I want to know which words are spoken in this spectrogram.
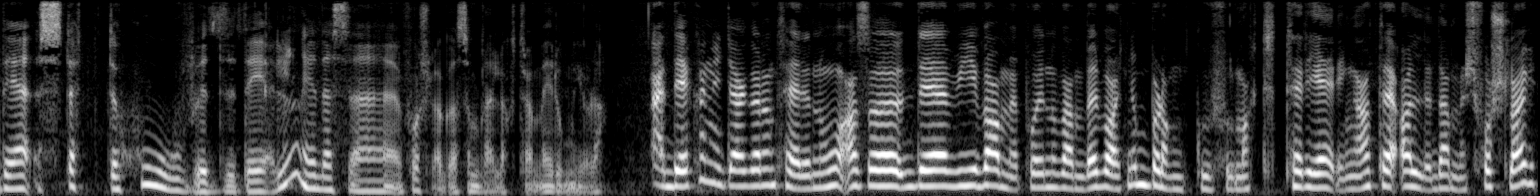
det støtte hoveddelen i disse forslagene som ble lagt fram i romjula? Det kan ikke jeg garantere nå. Altså, Det vi var med på i november, var ikke noe blankofullmakt til regjeringa til alle deres forslag.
